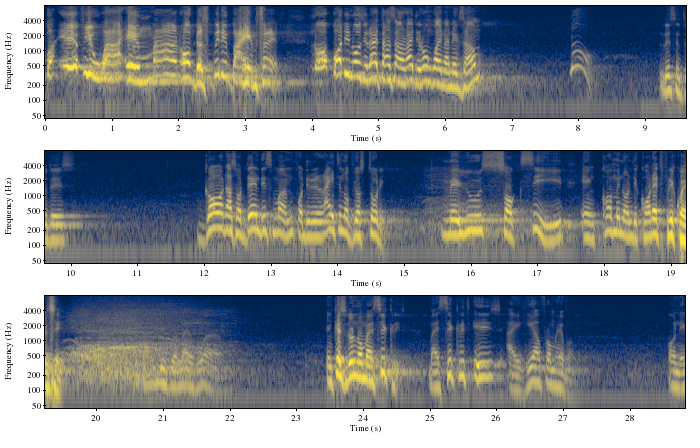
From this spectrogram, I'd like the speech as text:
But if you were a man of the Spirit by himself, nobody knows the right answer and write the wrong one in an exam. No. Listen to this. God has ordained this month for the rewriting of your story. May you succeed in coming on the correct frequency. You can live your life well. In case you don't know my secret, my secret is I hear from heaven on a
